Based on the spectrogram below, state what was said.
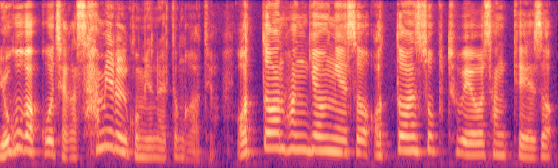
요거 갖고 제가 3일을 고민을 했던 것 같아요. 어떠한 환경에서 어떠한 소프트웨어 상태에서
